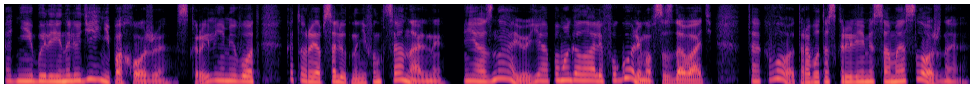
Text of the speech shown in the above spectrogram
Одни были и на людей не похожи, с крыльями вот, которые абсолютно нефункциональны. Я знаю, я помогала Алифу големов создавать. Так вот, работа с крыльями самая сложная.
